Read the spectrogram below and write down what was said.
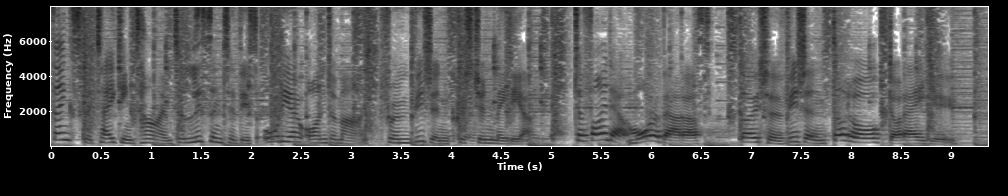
Thanks for taking time to listen to this audio on demand from Vision Christian Media. To find out more about us, go to vision.org.au.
